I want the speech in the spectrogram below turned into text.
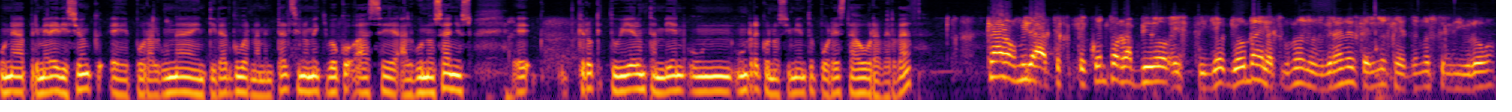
una primera edición eh, por alguna entidad gubernamental, si no me equivoco, hace algunos años. Eh, creo que tuvieron también un, un reconocimiento por esta obra, ¿verdad? Claro, mira, te, cuento rápido, este, yo, yo una de las, uno de los grandes cariños que tengo a este libro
